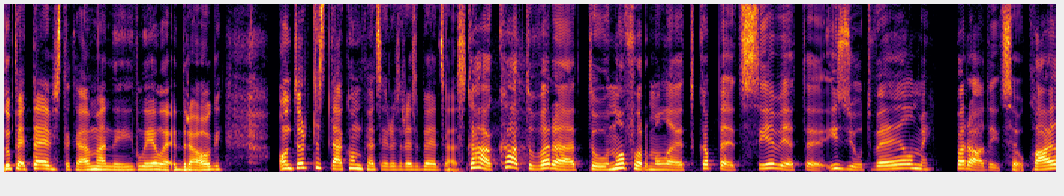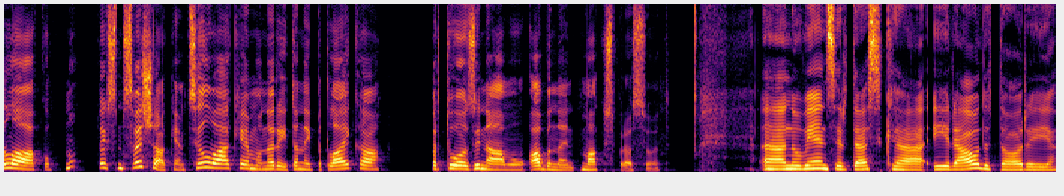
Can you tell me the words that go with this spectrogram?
nu, pie tevis, kā mani lielie draugi. Un tur tas tā komunikācija ir uzreiz beidzās. Kā, kā tu varētu noformulēt, kāpēc sieviete izjūt vēlmi parādīt sev kailāku, nu, teiksim, svešākiem cilvēkiem, un arī tādā pat laikā par to zināmu abonentu maksu prasot? Uh, nu viens ir tas, ka ir auditorija,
